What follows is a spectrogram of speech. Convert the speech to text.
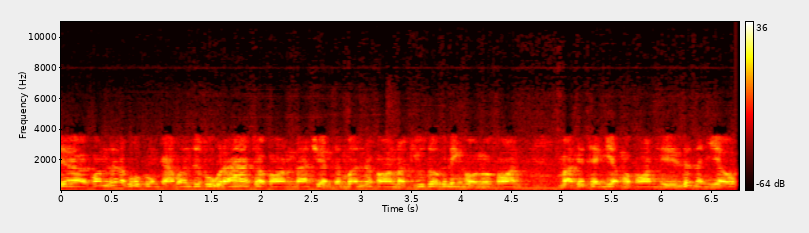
thì, à, con rất là vô cùng cảm ơn sư phụ đã cho con đã truyền tâm ấn cho con và cứu rỗi cái linh hồn của con và cái thể nghiệm của con thì rất là nhiều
